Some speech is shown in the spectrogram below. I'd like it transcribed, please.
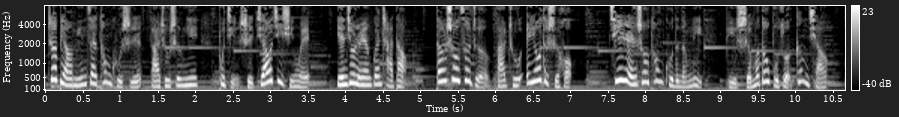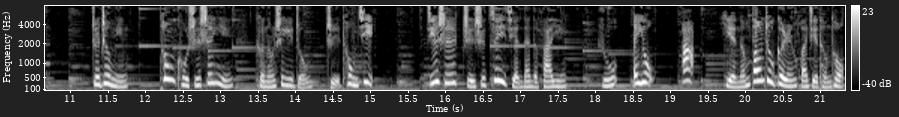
这表明在痛苦时发出声音不仅是交际行为。研究人员观察到，当受测者发出“哎呦”的时候，其忍受痛苦的能力比什么都不做更强。这证明，痛苦时呻吟可能是一种止痛剂，即使只是最简单的发音，如“哎呦”“啊”，也能帮助个人缓解疼痛。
